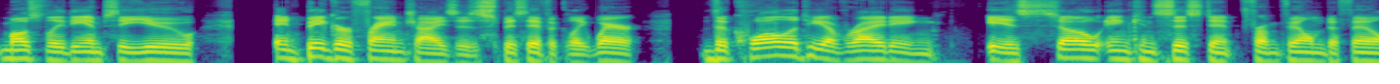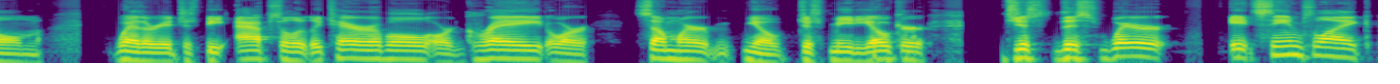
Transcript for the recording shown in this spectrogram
mostly the MCU and bigger franchises specifically where the quality of writing is so inconsistent from film to film whether it just be absolutely terrible or great or somewhere you know just mediocre just this where it seems like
